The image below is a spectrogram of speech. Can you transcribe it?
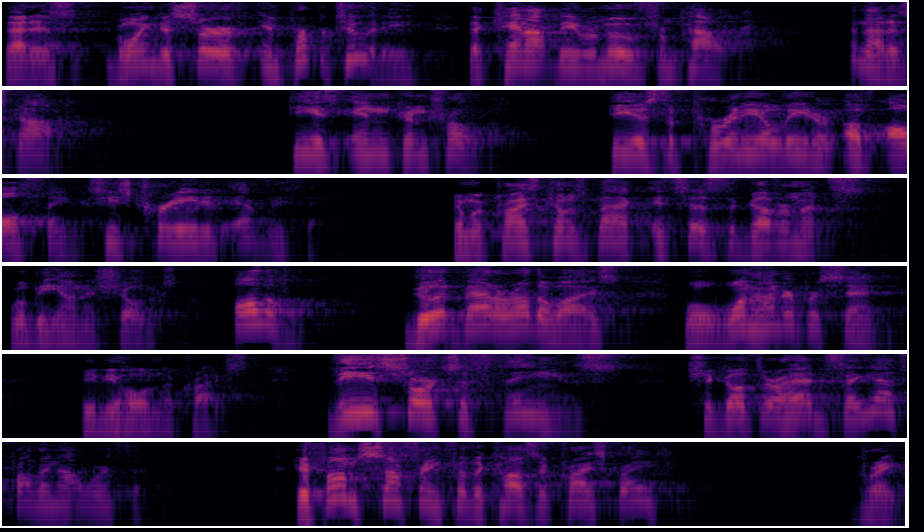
that is going to serve in perpetuity that cannot be removed from power, and that is God. He is in control. He is the perennial leader of all things. He's created everything. And when Christ comes back, it says the governments will be on his shoulders. All of them, good, bad, or otherwise, will 100% be beholden to Christ. These sorts of things should go through our head and say, yeah, it's probably not worth it. If I'm suffering for the cause of Christ, great. Great.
